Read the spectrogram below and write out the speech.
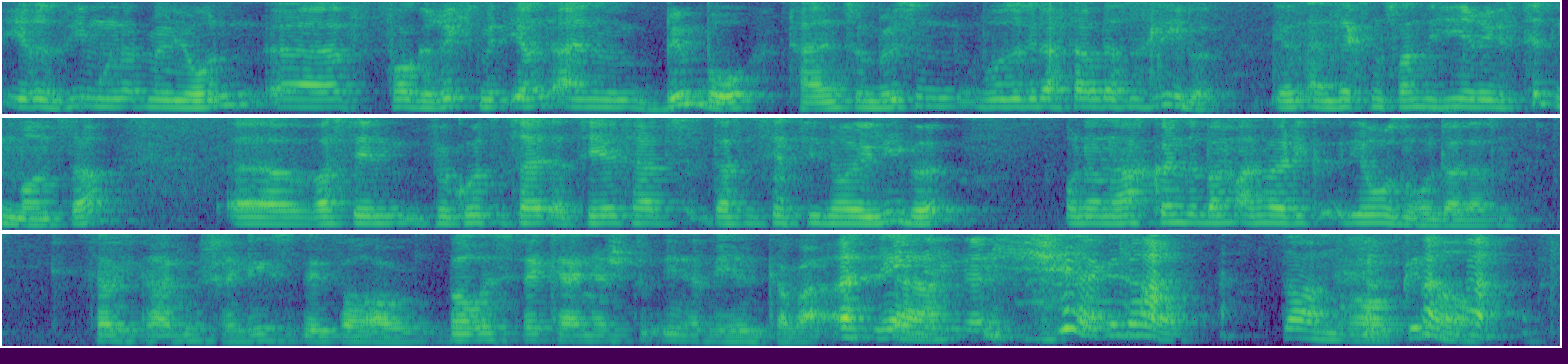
ihre 700 Millionen äh, vor Gericht mit irgendeinem Bimbo teilen zu müssen, wo sie gedacht haben, das ist Liebe. Irgendein 26-jähriges Tittenmonster, äh, was denen für kurze Zeit erzählt hat, das ist jetzt die neue Liebe. Und danach können sie beim Anwalt die, die Hosen runterlassen. Jetzt habe ich gerade ein schreckliches Bild vor Augen. Boris Becker in der, Stu in der Besenkammer. Ja, ja genau. Samenraub, genau.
